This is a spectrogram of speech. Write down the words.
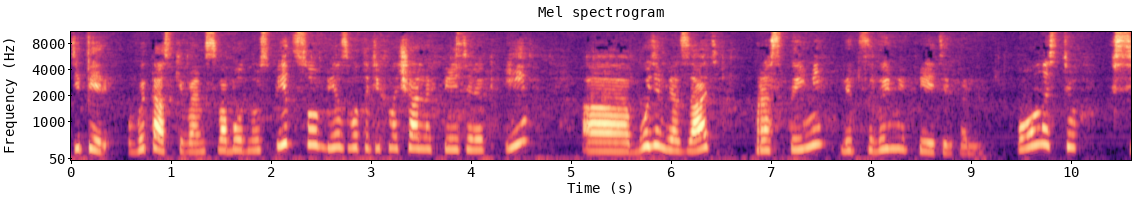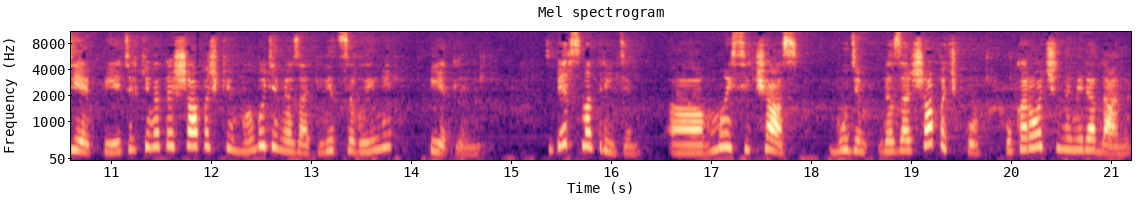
Теперь вытаскиваем свободную спицу без вот этих начальных петелек и э, будем вязать простыми лицевыми петельками. Полностью все петельки в этой шапочке мы будем вязать лицевыми петлями. Теперь смотрите, э, мы сейчас будем вязать шапочку укороченными рядами.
